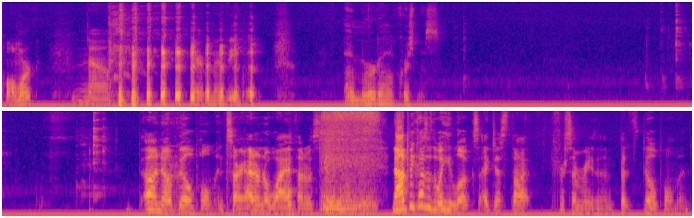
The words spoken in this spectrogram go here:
Hallmark? No. Your movie. A Murdaugh Christmas. Oh no, Bill Pullman. Sorry, I don't know why I thought it was Not because of the way he looks. I just thought for some reason, but it's Bill Pullman.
